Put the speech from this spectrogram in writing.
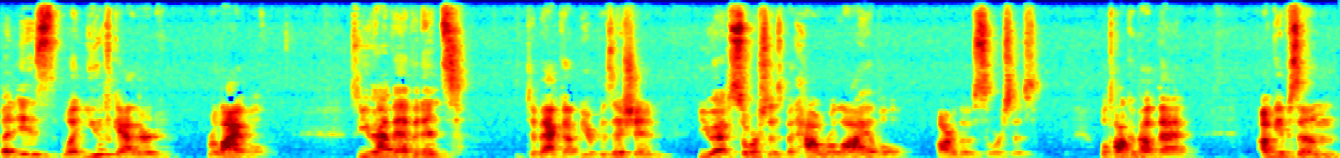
But is what you've gathered reliable? So you have evidence to back up your position, you have sources, but how reliable are those sources? We'll talk about that. I'll give some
